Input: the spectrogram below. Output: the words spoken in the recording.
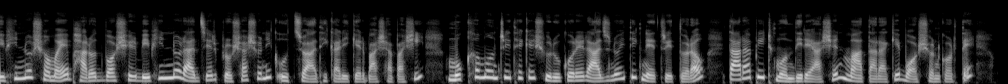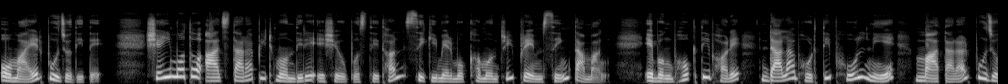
বিভিন্ন সময়ে ভারতবর্ষের বিভিন্ন রাজ্যের প্রশাসনিক উচ্চ আধিকারিকের পাশাপাশি মুখ্যমন্ত্রী থেকে শুরু করে রাজনৈতিক নেতৃত্বরাও তারাপীঠ মন্দিরে আসেন মা তারাকে বর্ষণ করতে ও মায়ের পুজো দিতে। সেই মতো আজ তারাপীঠ মন্দিরে এসে উপস্থিত হন সিকিমের মুখ্যমন্ত্রী প্রেম সিং তামাং এবং ভক্তিভরে ডালা ভর্তি ফুল নিয়ে মা তারার পুজো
